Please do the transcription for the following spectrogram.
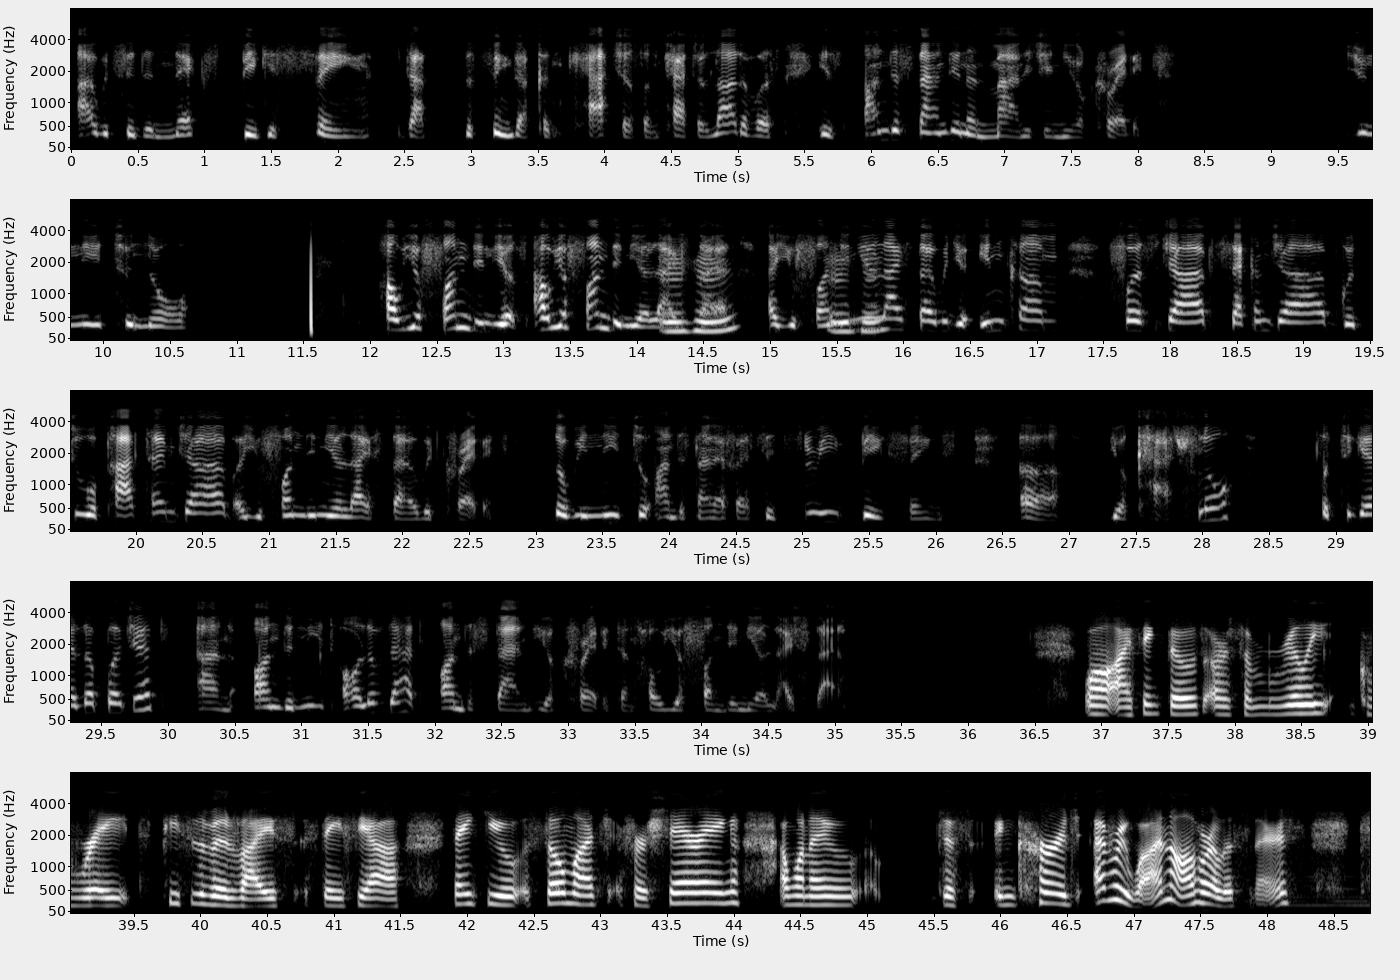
I would say the next biggest thing that the thing that can catch us and catch a lot of us is understanding and managing your credit. You need to know how you're funding your how you're funding your lifestyle. Mm-hmm. Are you funding mm-hmm. your lifestyle with your income, first job, second job, go do a part time job? Are you funding your lifestyle with credit? So we need to understand if I said three big things. Uh, your cash flow, put together a budget, and underneath all of that, understand your credit and how you're funding your lifestyle. Well, I think those are some really great pieces of advice, Stacia. Thank you so much for sharing. I want to just encourage everyone, all of our listeners,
